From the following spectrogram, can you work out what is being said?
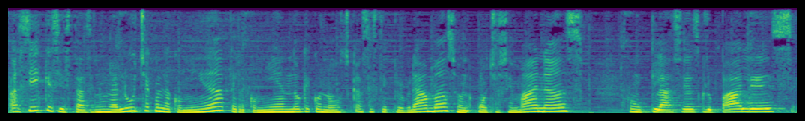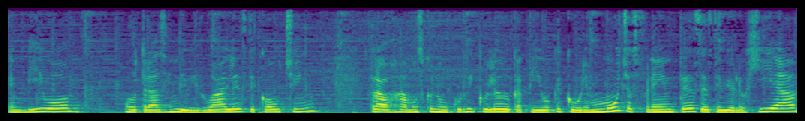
Así que si estás en una lucha con la comida, te recomiendo que conozcas este programa. Son ocho semanas con clases grupales en vivo, otras individuales de coaching. Trabajamos con un currículo educativo que cubre muchos frentes, desde biología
